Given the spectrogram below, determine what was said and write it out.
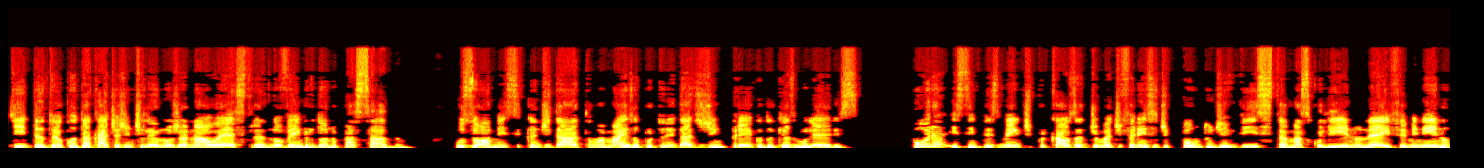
que tanto eu quanto a Kátia a gente leu no jornal Extra, novembro do ano passado, os homens se candidatam a mais oportunidades de emprego do que as mulheres, pura e simplesmente por causa de uma diferença de ponto de vista masculino né, e feminino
